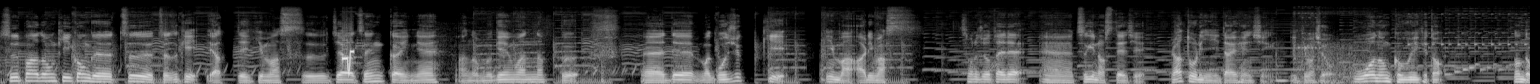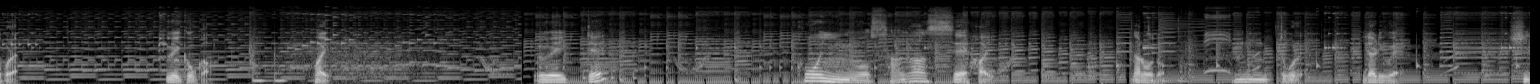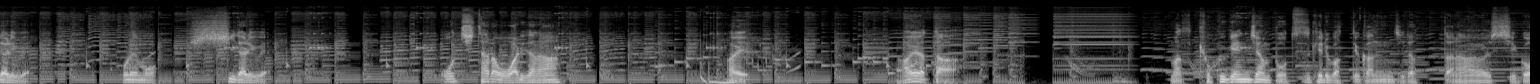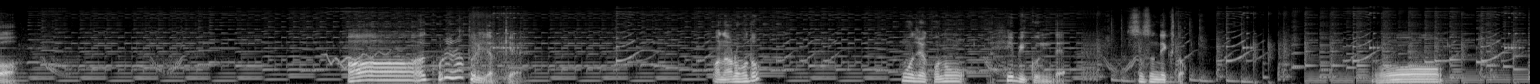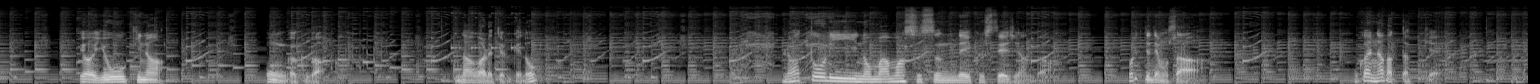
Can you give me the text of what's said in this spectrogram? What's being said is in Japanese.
スーパードンキーコング2続きやっていきます。じゃあ前回ね、あの無限ワンナップ、えーで、まあ、50機今あります。その状態で、えー次のステージ、ラトリに大変身行きましょう。うわ、なんか上行けた。なんだこれ。上行こうか。はい。上行って、コインを探せ。はい。なるほど。うーんと、これ、左上。左上。これも、左上。落ちたら終わりだな。はい。はい、やった。まず、極限ジャンプを続ければっていう感じだったな。よし、行こう。あー、これラトリーだっけ？あ、なるほど。もうじゃあこのヘビ組んで進んでいくと。おー。いや、陽気な音楽が流れてるけど。ラトリーのまま進んでいくステージなんだ。これってでもさ、他になかったっけ？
